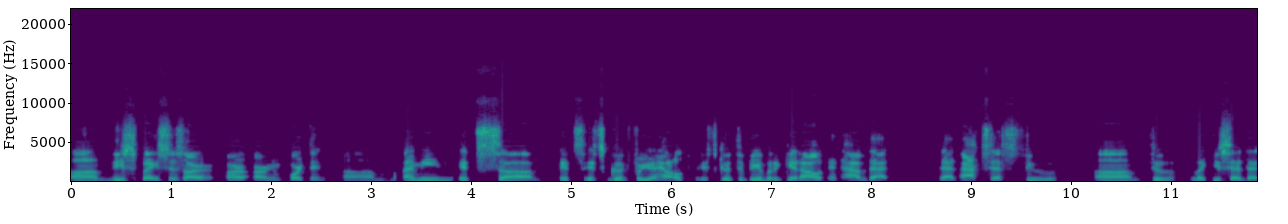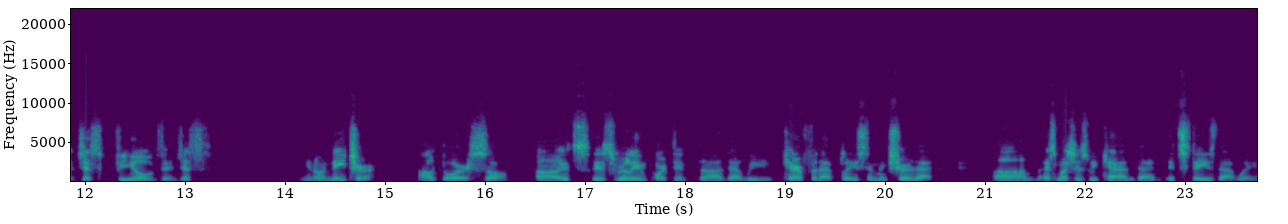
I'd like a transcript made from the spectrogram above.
um, these spaces are are, are important. Um, I mean, it's uh, it's it's good for your health. It's good to be able to get out and have that that access to um, to like you said that just fields and just you know nature outdoors. So uh, it's it's really important uh, that we care for that place and make sure that um, as much as we can that it stays that way.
